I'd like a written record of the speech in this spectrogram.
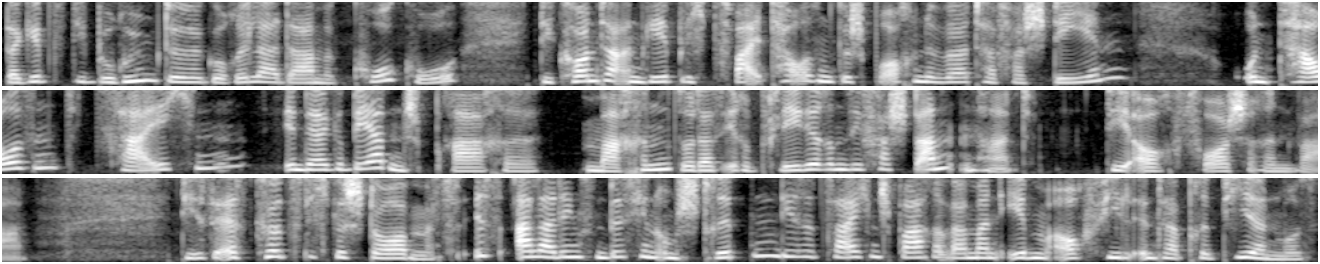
Da gibt es die berühmte Gorilladame Coco, die konnte angeblich 2000 gesprochene Wörter verstehen und 1000 Zeichen in der Gebärdensprache machen, sodass ihre Pflegerin sie verstanden hat, die auch Forscherin war. Die ist erst kürzlich gestorben. Es ist allerdings ein bisschen umstritten, diese Zeichensprache, weil man eben auch viel interpretieren muss.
